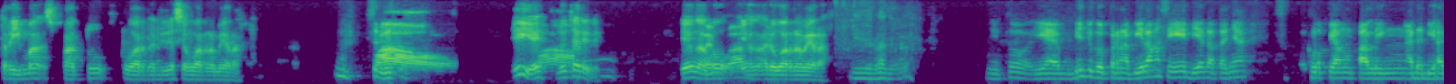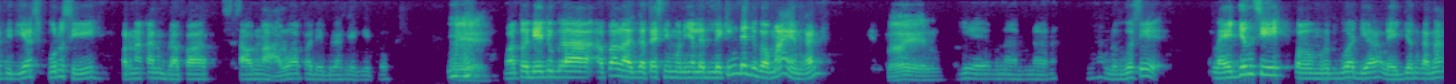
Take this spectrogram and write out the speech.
terima sepatu keluaran Adidas yang warna merah. Wow. Iya, lu Wow. cari deh. Dia nggak mau banget. yang ada warna merah. Gila, gila. Itu ya dia juga pernah bilang sih dia katanya klub yang paling ada di hati dia Spurs sih. Pernah kan berapa tahun lalu apa dia bilang kayak gitu. Iya, Waktu dia juga apa laga testimoninya Led King dia juga main kan? main. Iya benar-benar. Nah, menurut gue sih legend sih kalau menurut gue dia legend karena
